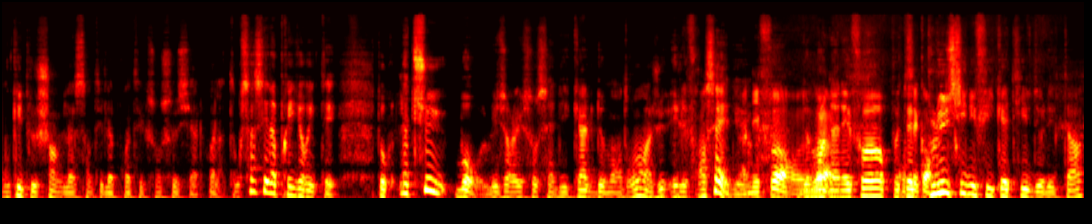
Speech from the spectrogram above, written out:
on quitte le champ de la santé et de la protection sociale. Voilà. Donc ça, c'est la priorité. Donc là-dessus, bon, les organisations syndicales demanderont, un, et les Français, un effort, euh, demandent un effort peut-être plus significatif de l'État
